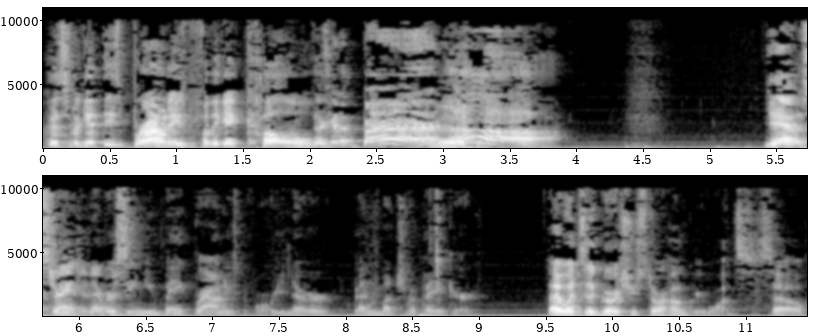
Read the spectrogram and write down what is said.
Christopher, get these brownies before they get cold. they're gonna burn. Yeah. Ah. Yeah, it was strange. I've never seen you make brownies before. You've never been much of a baker. I went to the grocery store hungry once, so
